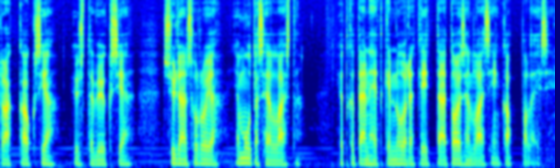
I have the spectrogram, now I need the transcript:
rakkauksia, ystävyyksiä, sydänsuruja ja muuta sellaista, jotka tämän hetken nuoret liittää toisenlaisiin kappaleisiin.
